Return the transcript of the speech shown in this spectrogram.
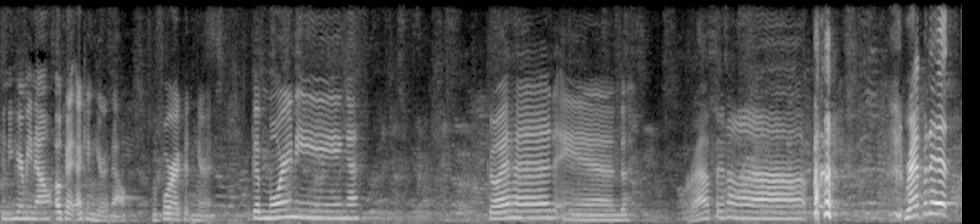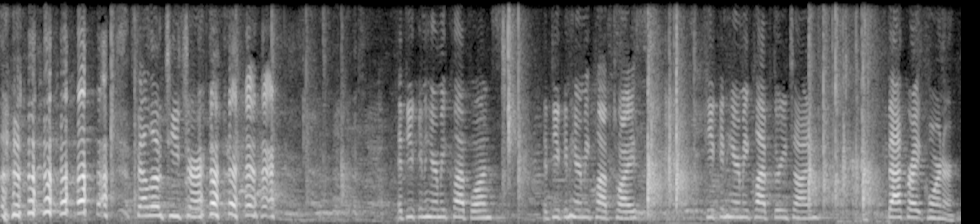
Can you hear me now? Okay, I can hear it now. Before I couldn't hear it. Good morning. Go ahead and wrap it up. wrap it. Fellow teacher. if you can hear me, clap once. If you can hear me, clap twice. If you can hear me, clap three times. Back right corner.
